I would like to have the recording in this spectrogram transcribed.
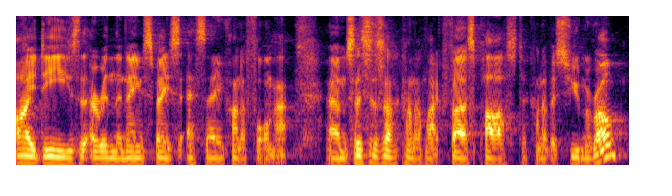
IDs that are in the namespace SA kind of format. Um, so this is a kind of like first pass to kind of assume a role.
